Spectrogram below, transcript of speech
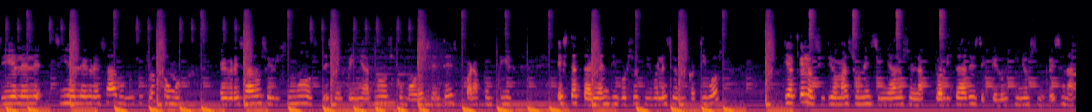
si el, si el egresado, nosotros como egresados elegimos desempeñarnos como docentes para cumplir esta tarea en diversos niveles educativos, ya que los idiomas son enseñados en la actualidad desde que los niños ingresan al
